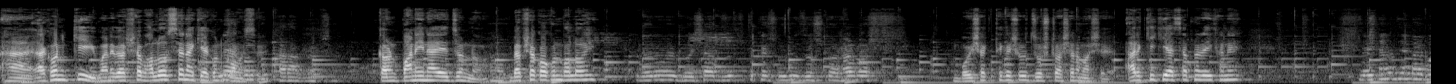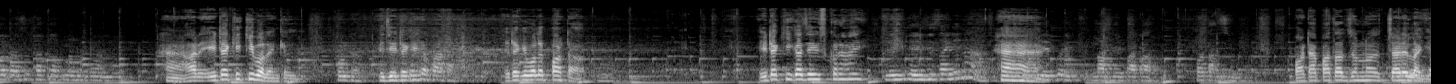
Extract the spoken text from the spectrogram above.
হ্যাঁ এখন কি? মানে ব্যবসা ভালো হচ্ছে নাকি এখন কম হচ্ছে? খারাপ ব্যবসা। কারণ পানি নাই এর জন্য। ব্যবসা কখন ভালো হয়? বৈশাখ থেকে শুরু জ্যৈষ্ঠ আষাঢ় মাস। বৈশাখ থেকে শুরু জ্যৈষ্ঠ আষাঢ় মাসে। আর কি কি আছে আপনার এইখানে? এখানে। হ্যাঁ আর এটাকে কি বলেন কোনটা? এই যে এটাকে? এটাকে বলে পাটা। এটা কি কাজে ইউজ করা হয়? হ্যাঁ, হ্যাঁ, হ্যাঁ। পাটা পাতার জন্য চারে লাগে?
